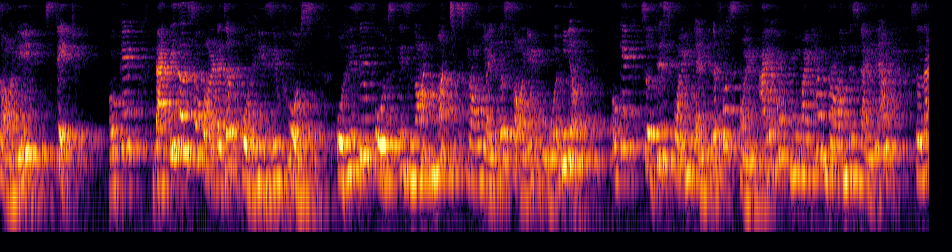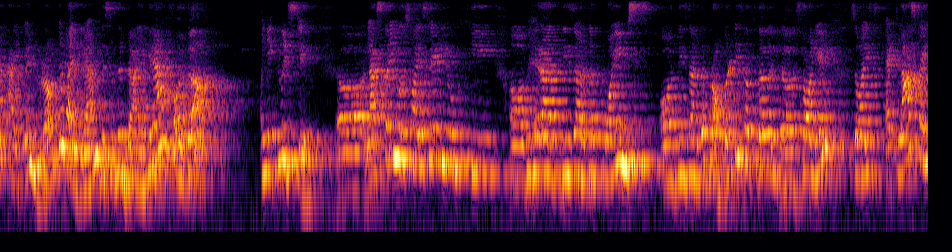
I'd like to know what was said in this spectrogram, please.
solid state okay? That is also called as a cohesive force. Cohesive force is not much strong like a solid over here. Okay? So this point can be the first point. I hope you might have drawn this diagram so that i can rub the diagram. This is the diagram for the liquid state. Uh, last time also I said you ki, uh, are these are the points or these are the properties of the uh, solid. So I at last I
